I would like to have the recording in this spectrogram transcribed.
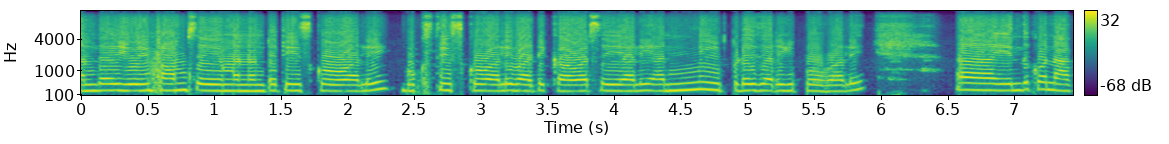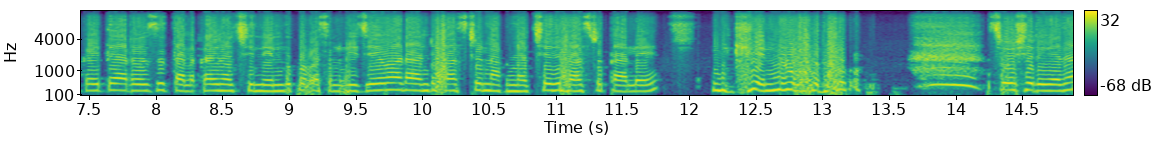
అందరు యూనిఫామ్స్ ఏమన్నా ఉంటే తీసుకోవాలి బుక్స్ తీసుకోవాలి వాటికి కవర్స్ వేయాలి అన్నీ ఇప్పుడే జరిగిపోవాలి. ఎందుకో నాకైతే ఆ రోజు తలకాయ నచ్చింది. ఎందుకో అసలు విజయవాడ అంటే ఫస్ట్ నాకు నచ్చేది ఫస్ట్ తలే. ఇంకెన్నో చూసిరు కదా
